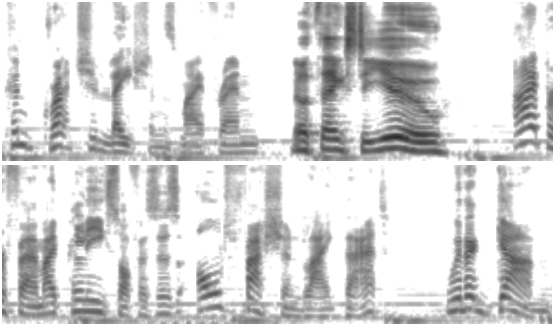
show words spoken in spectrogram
Congratulations, my friend. No thanks to you. I prefer my police officers old-fashioned like that, with a gun.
